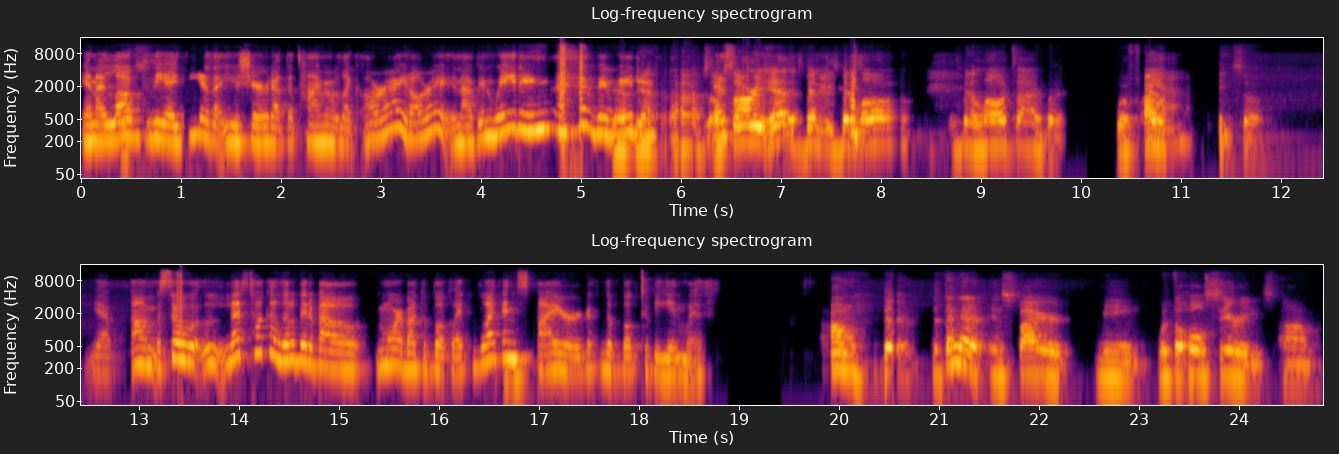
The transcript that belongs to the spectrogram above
and I loved yes. the idea that you shared at the time. I was like, all right, all right. And I've been waiting. I've been yeah, waiting. Yeah. I'm, I'm, sorry. Yeah, it's been it's been a long, it's been a long time, but we're finally yeah. so yeah. Um, so let's talk a little bit about more about the book. Like what inspired the book to begin with? Um, the the thing that inspired me with the whole series um,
